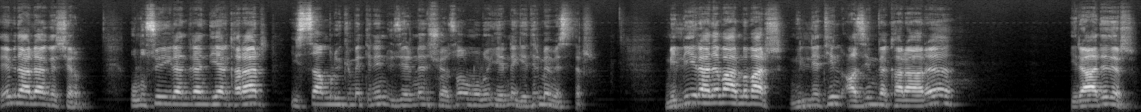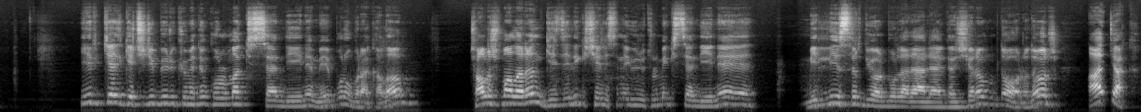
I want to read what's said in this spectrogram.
Değil mi değerli arkadaşlarım? Ulusu ilgilendiren diğer karar İstanbul hükümetinin üzerine düşen sorumluluğu yerine getirmemesidir. Milli irade var mı? Var. Milletin azim ve kararı iradedir. İlk kez geçici bir hükümetin kurulmak istendiğine mi? Bunu bırakalım. Çalışmaların gizlilik içerisinde yürütülmek istendiğine milli sır diyor burada değerli arkadaşlarım. Doğrudur. Ancak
